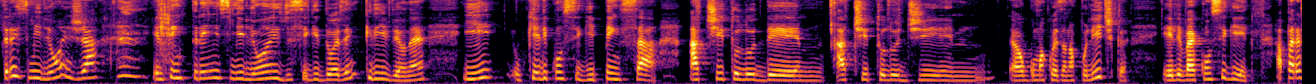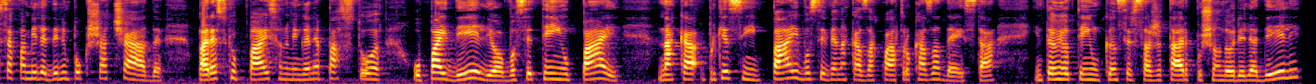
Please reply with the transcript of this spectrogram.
3 milhões já? Ele tem 3 milhões de seguidores, é incrível, né? E o que ele conseguir pensar a título de a título de alguma coisa na política, ele vai conseguir. Aparece a família dele um pouco chateada. Parece que o pai, se eu não me engano, é pastor. O pai dele, ó, você tem o pai na porque assim, pai você vê na casa 4 ou casa 10, tá? Então eu tenho um câncer sagitário puxando a orelha dele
